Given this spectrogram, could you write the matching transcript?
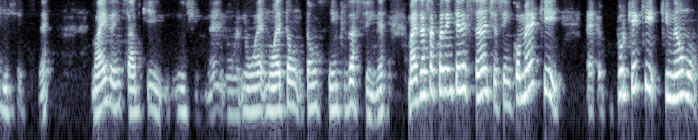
ele fez, né? Mas a gente sabe que, enfim, né, não, não, é, não é tão, tão simples assim, né? Mas essa coisa é interessante, assim, como é que, é, por que que, que não,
